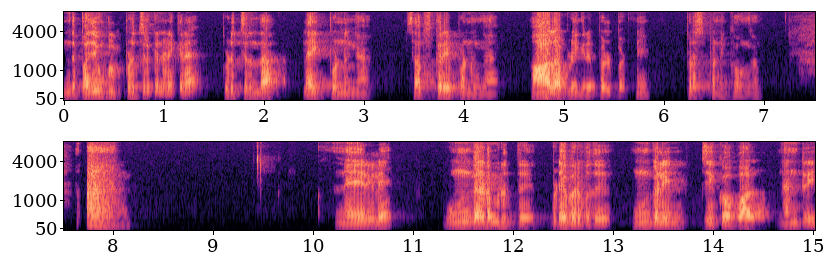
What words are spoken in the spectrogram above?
இந்த பதிவு உங்களுக்கு பிடிச்சிருக்குன்னு நினைக்கிறேன். பிடிச்சிருந்தா லைக் பண்ணுங்க சப்ஸ்கிரைப் பண்ணுங்க ஆல் அப்படிங்கிற பெல் பட்டனை ப்ரெஸ் பண்ணிக்கோங்க. நேயர்களே உங்களிடமிருந்து விடைபெறுவது உங்களின் ஜி கோபால் நன்றி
